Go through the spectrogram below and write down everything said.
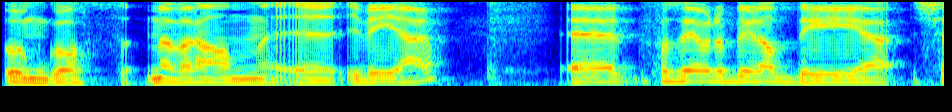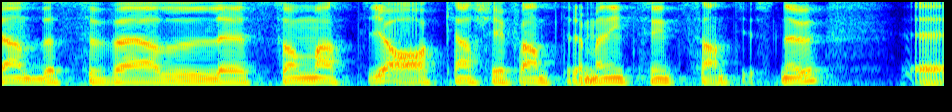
umgås med varann eh, i VR. Eh, får se vad det blir av det. Kändes väl som att, ja, kanske i framtiden, men inte så intressant just nu. Eh,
